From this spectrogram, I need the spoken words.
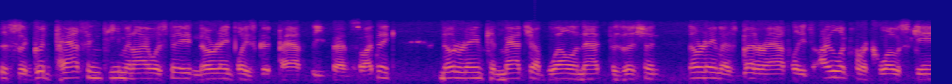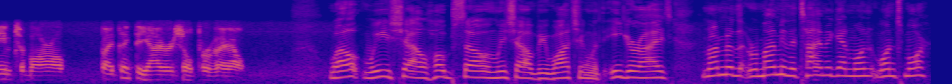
This is a good passing team in Iowa State, and Notre Dame plays good pass defense. So I think Notre Dame can match up well in that position. Notre Dame has better athletes. I look for a close game tomorrow, but I think the Irish will prevail. Well, we shall hope so, and we shall be watching with eager eyes. Remember, the, remind me the time again, one, once more.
